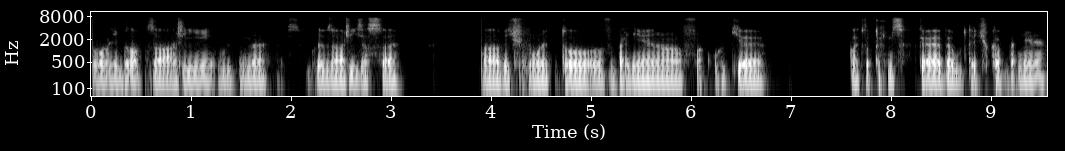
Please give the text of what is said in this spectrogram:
Oni byla v září, uvidíme, jestli bude v září zase. A většinou je to v Brně na fakultě elektrotechnické VUT v Brně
